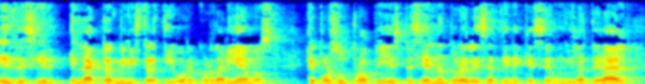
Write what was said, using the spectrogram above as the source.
Es decir, el acto administrativo, recordaríamos, que por su propia y especial naturaleza tiene que ser unilateral,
